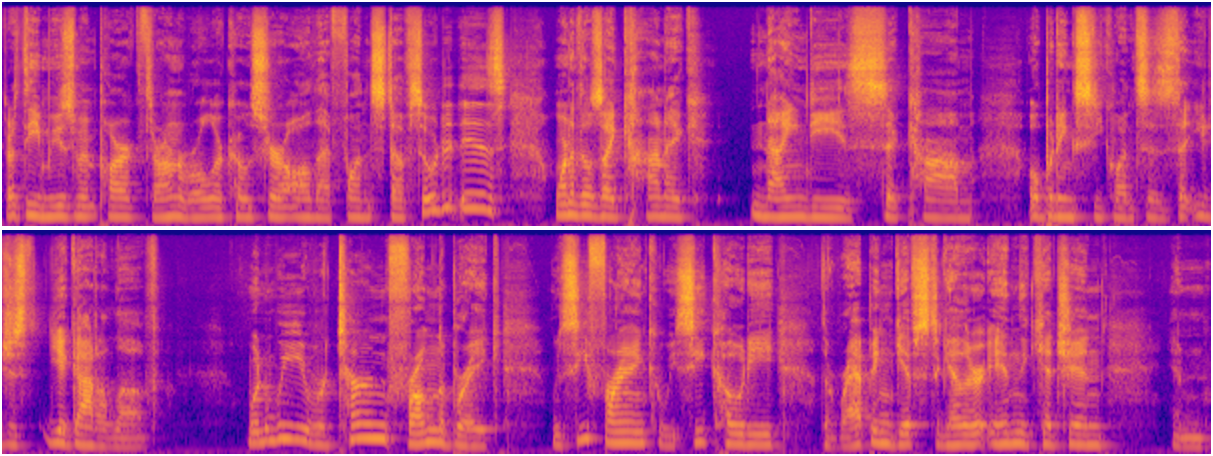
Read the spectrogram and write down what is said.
they're at the amusement park. They're on a roller coaster, all that fun stuff. So it is one of those iconic 90s sitcom opening sequences that you just you got to love. When we return from the break, we see Frank, we see Cody, they're wrapping gifts together in the kitchen. And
